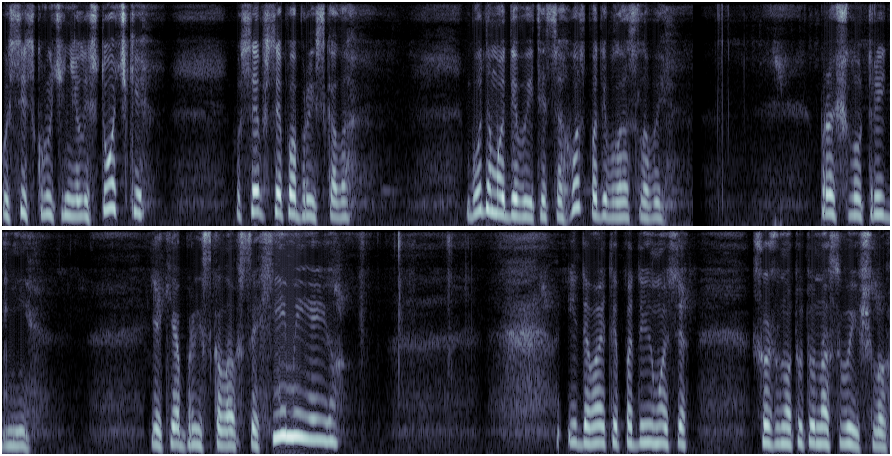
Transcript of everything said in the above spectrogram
Усі скручені листочки, усе все побризкала. Будемо дивитися. Господи, благослови. Пройшло три дні як я бризкала все хімією. І давайте подивимося, що ж воно тут у нас вийшло.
